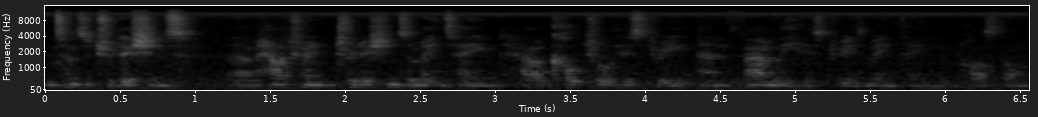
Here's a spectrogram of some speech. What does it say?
in terms of traditions, um, how tra- traditions are maintained, how cultural history and family history is maintained and passed on.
